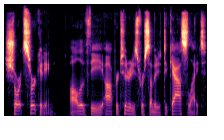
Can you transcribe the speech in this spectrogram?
short circuiting all of the opportunities for somebody to gaslight,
